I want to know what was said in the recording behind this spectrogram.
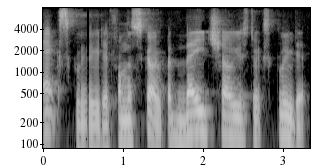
excluded from the scope, but they chose to exclude it.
